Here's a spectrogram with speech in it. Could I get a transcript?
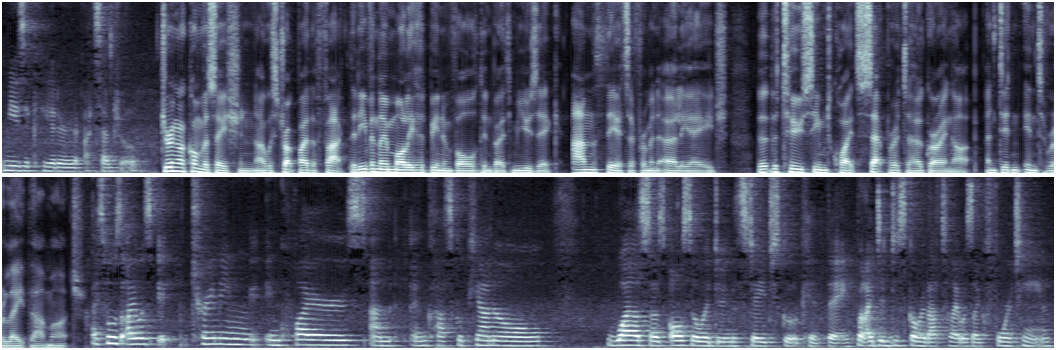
music theatre at Central. During our conversation, I was struck by the fact that even though Molly had been involved in both music and theatre from an early age, that the two seemed quite separate to her growing up and didn't interrelate that much. I suppose I was eh, training in choirs and in classical piano whilst I was also doing the stage school kid thing, but I didn't discover that till I was like 14.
